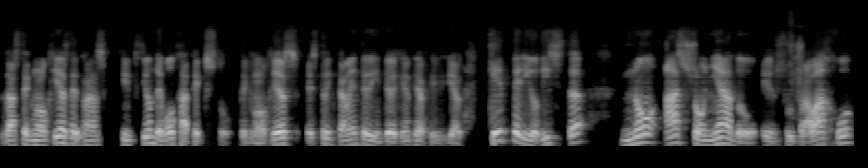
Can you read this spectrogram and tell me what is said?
las tecnologías de transcripción de voz a texto, tecnologías estrictamente de inteligencia artificial. ¿Qué periodista no ha soñado en su trabajo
